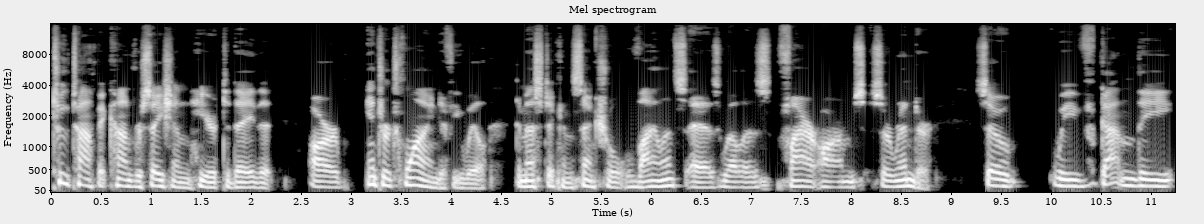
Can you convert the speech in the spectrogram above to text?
two topic conversation here today that are intertwined, if you will, domestic and sexual violence as well as firearms surrender. So we've gotten the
